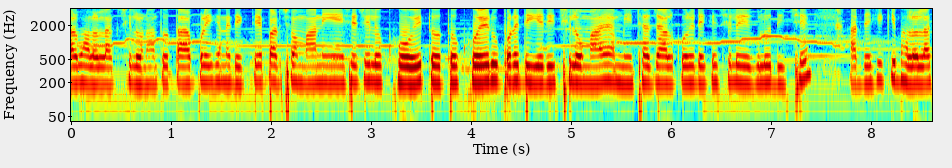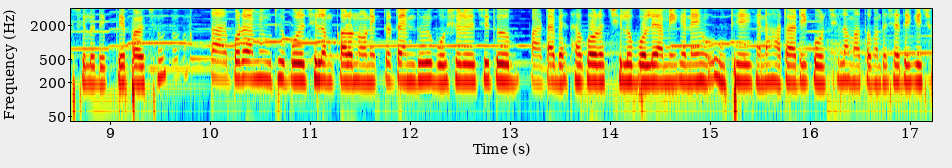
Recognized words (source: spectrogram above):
আর ভালো লাগছিল না। তো তারপরে এখানে দেখতে পারছ, মা নিয়ে এসেছিল খই। তো তো খইয়ের উপরে দিয়ে দিচ্ছিল মা, মিঠা জাল করে রেখেছিল, এগুলো দিচ্ছে। আর দেখে কি ভালো লাগছিল দেখতে পারছ? তারপরে আমি উঠে পড়েছিলাম, কারণ অনেকটা টাইম ধরে বসে রয়েছি, তো পাটা ব্যথা করাচ্ছিল বলে আমি এখানে উঠে এখানে হাঁটাহাঁটি করছিলাম আর তোমাদের সাথে কিছু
